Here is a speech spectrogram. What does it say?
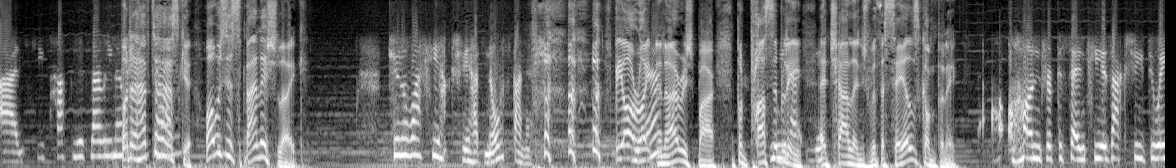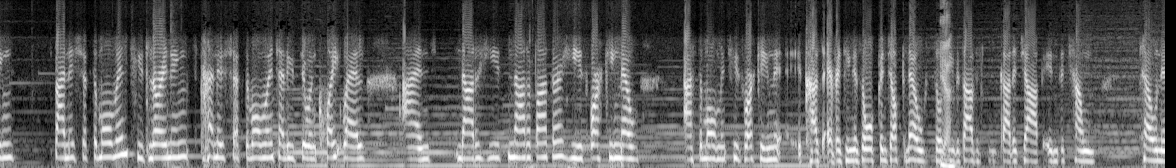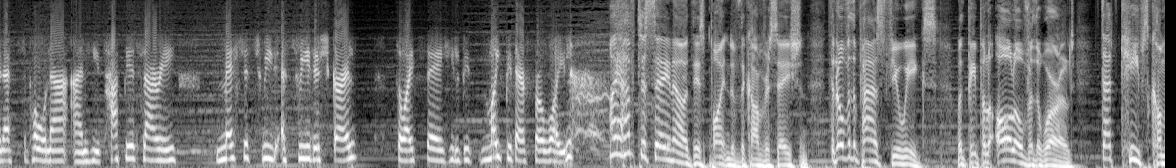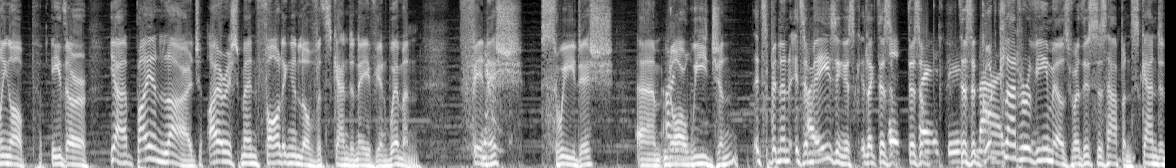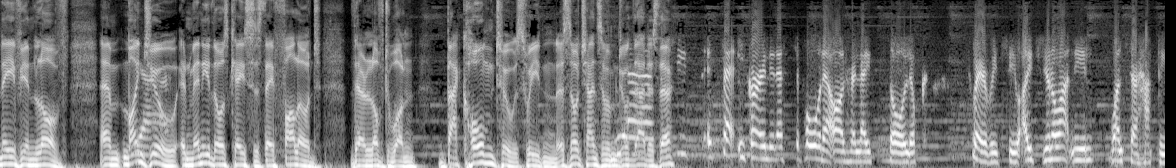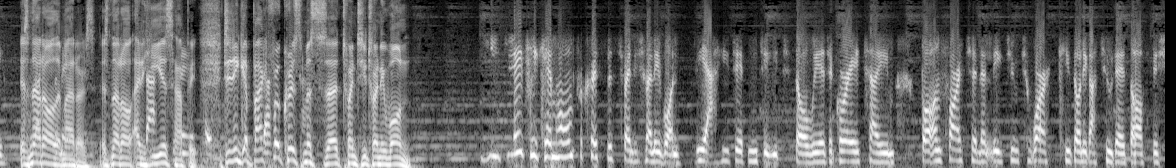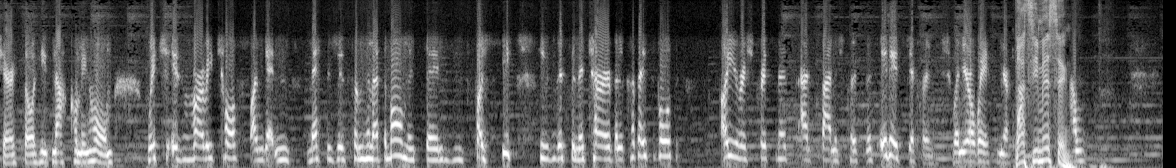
and he's happy as Larry now. But I have to mm-hmm. ask you, what was his Spanish like? Do you know what? He actually had no Spanish. Be all right Yeah. in an Irish bar, but possibly Yeah, yeah. a challenge with a sales company. A hundred percent. He is actually doing Spanish at the moment. He's learning Spanish at the moment, and he's doing quite well. And not he's not a bother. He's working now. At the moment, he's working because everything is opened up now. So Yeah. he was obviously got a job in the town, town in Estepona, and he's happy as Larry. Met a, Swede, a Swedish girl, so I'd say he'll be might be there for a while. I have to say now at this point of the conversation that over the past few weeks, with people all over the world, that keeps coming up. Either, yeah, by and large, Irish men falling in love with Scandinavian women, Finnish, Swedish. Um, Norwegian. It's been an, it's amazing. It's like there's a, there's a there's a good clatter of emails where this has happened. Scandinavian love, um, mind Yeah. you, in many of those cases they followed their loved one back home to Sweden. There's no chance of them doing that, is there? She's a settled girl in Estepona all her life, so look, swear we'd see. I, you know what, Neil? Once they're happy. Isn't that all that matters? Isn't that all? And he That's is the main happy. thing. Did he get back That's for Christmas uh, 2021? He did. He came home for Christmas 2021. Yeah, he did indeed. So we had a great time. But unfortunately, due to work, he's only got two days off this year, so he's not coming home, which is very tough. I'm getting messages from him at the moment saying he's he's missing it terrible because I suppose Irish Christmas and Spanish Christmas it is different when you're away from your. What's he missing? And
